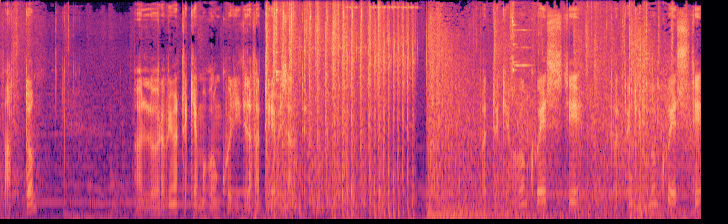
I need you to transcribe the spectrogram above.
Fatto. Allora, prima attacchiamo con quelli della fanteria pesante. Poi attacchiamo con questi. Poi attacchiamo con questi.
